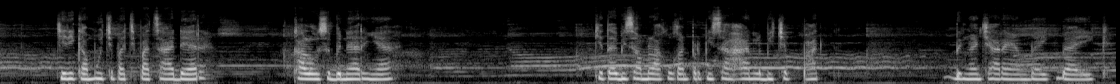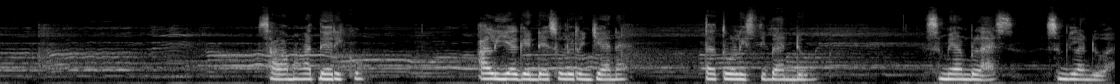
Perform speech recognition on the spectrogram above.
Jadi kamu cepat-cepat sadar kalau sebenarnya kita bisa melakukan perpisahan lebih cepat dengan cara yang baik-baik. Salam hangat dariku. Alia Ganda Tertulis di Bandung. 1992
